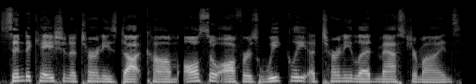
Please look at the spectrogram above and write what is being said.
Syndicationattorneys.com also offers weekly attorney led masterminds,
